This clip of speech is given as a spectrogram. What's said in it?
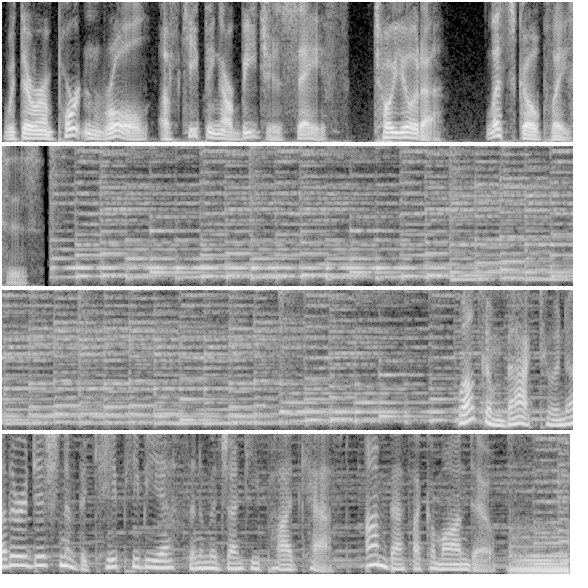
with their important role of keeping our beaches safe. Toyota, let's go places. Welcome back to another edition of the KPBS Cinema Junkie podcast. I'm Beth Accomando.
